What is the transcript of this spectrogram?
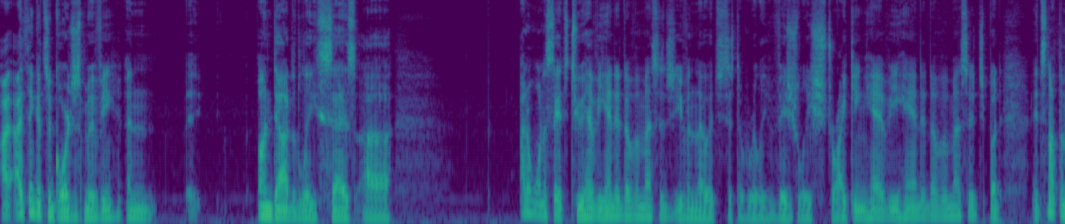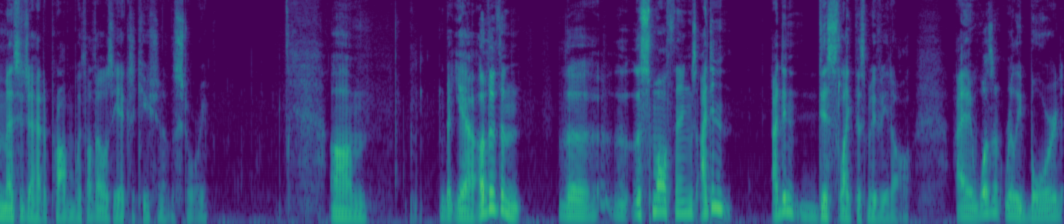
I, I think it's a gorgeous movie and undoubtedly says uh, I don't want to say it's too heavy handed of a message, even though it's just a really visually striking heavy handed of a message, but it's not the message I had a problem with. I thought it was the execution of the story. Um, but yeah, other than the the small things, I didn't I didn't dislike this movie at all. I wasn't really bored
